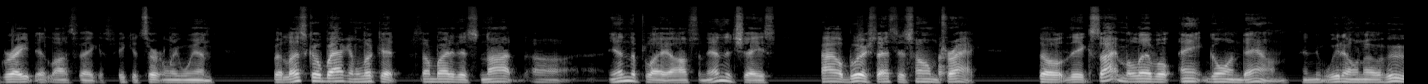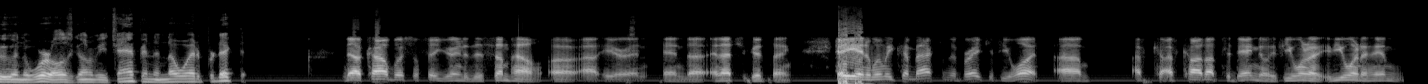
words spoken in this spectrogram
great at Las Vegas. He could certainly win. But let's go back and look at somebody that's not uh, in the playoffs and in the chase. Kyle Busch, that's his home track. So the excitement level ain't going down, and we don't know who in the world is going to be champion, and no way to predict it. Now Kyle Busch will figure into this somehow uh, out here, and and uh, and that's a good thing. Hey, and when we come back from the break, if you want, um, I've I've caught up to Daniel. If you want to, if you want to him,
